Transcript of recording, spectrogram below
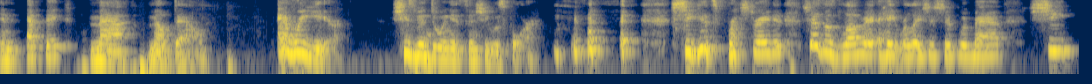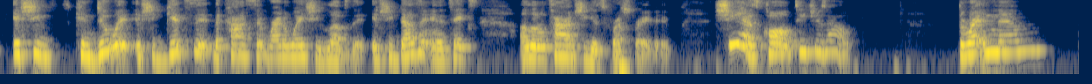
an epic math meltdown every year. She's been doing it since she was four. she gets frustrated. She has this love hate relationship with math. She, if she can do it, if she gets it, the concept right away, she loves it. If she doesn't and it takes a little time, she gets frustrated. She has called teachers out, threatened them.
